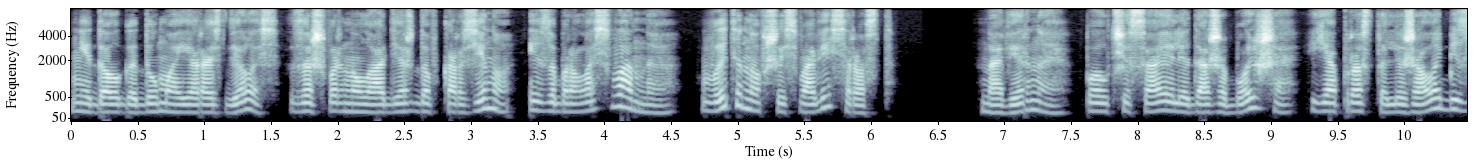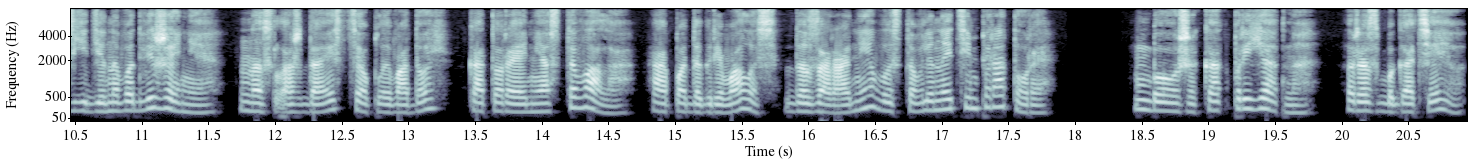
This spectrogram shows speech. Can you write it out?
Недолго думая, я разделась, зашвырнула одежду в корзину и забралась в ванную, вытянувшись во весь рост. Наверное, полчаса или даже больше я просто лежала без единого движения, наслаждаясь теплой водой, которая не остывала, а подогревалась до заранее выставленной температуры. Боже, как приятно. Разбогатею,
